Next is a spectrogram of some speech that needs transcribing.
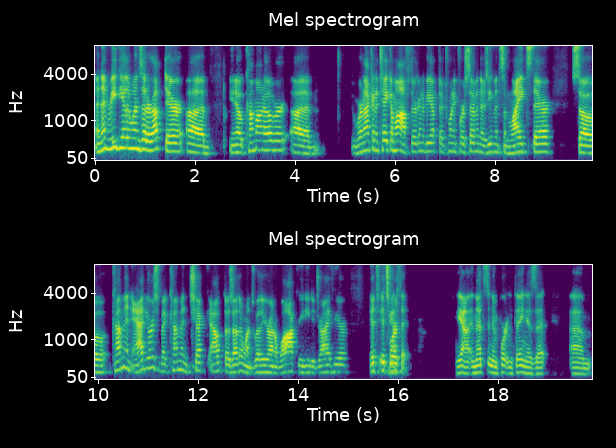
and then read the other ones that are up there. Uh, you know, come on over. Um, we're not going to take them off. They're going to be up there 24 seven. There's even some lights there. So come and add yours, but come and check out those other ones, whether you're on a walk or you need to drive here. It's, it's yeah. worth it. Yeah. And that's an important thing is that, um,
